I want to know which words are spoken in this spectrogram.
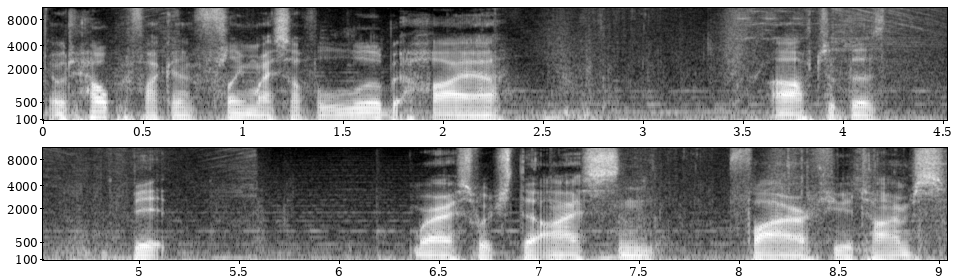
It would help if I can fling myself a little bit higher after the bit where I switched the ice and fire a few times.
